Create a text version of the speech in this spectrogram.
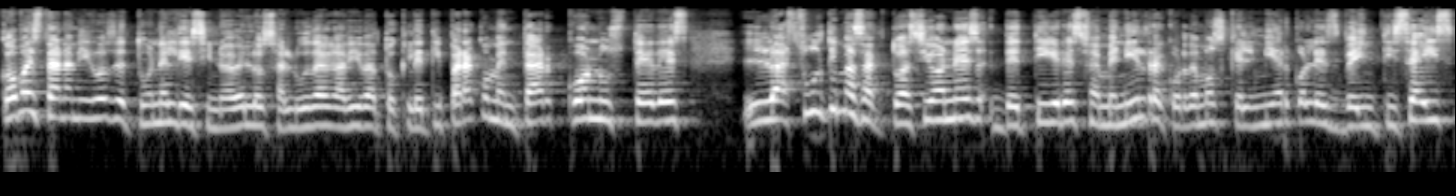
¿Cómo están amigos de Túnel 19? Los saluda Gaby Batocleti para comentar con ustedes las últimas actuaciones de Tigres Femenil. Recordemos que el miércoles 26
